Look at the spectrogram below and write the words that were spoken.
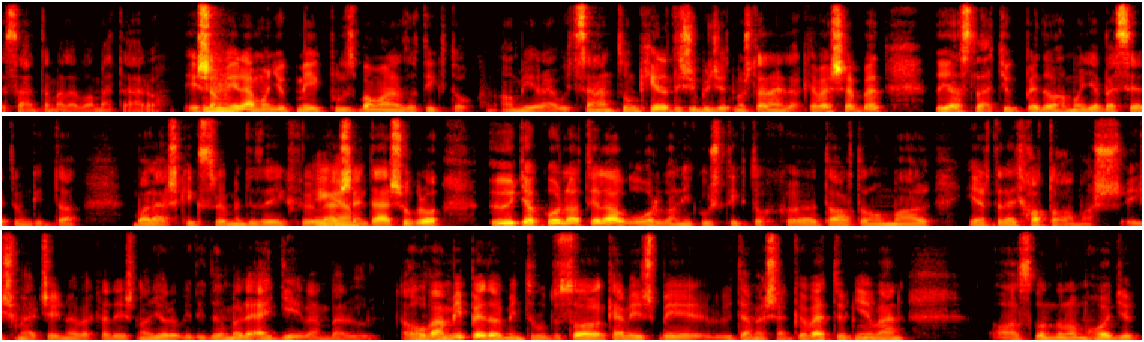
szántam eleve a metára. És mm. amire mondjuk még pluszban van az a TikTok, amire úgy szántunk. Hirdetési büdzsét most aránylag kevesebbet, de azt látjuk például, ha ugye beszéltünk itt a Balázs Kixről, mint az egyik fő Igen. ő gyakorlatilag organikus TikTok tartalommal ért el egy hatalmas ismertségnövekedés nagyon rövid időn belül, egy éven belül. Ahová mi például, mint Ruduszol, kevésbé ütemesen követtük, nyilván azt gondolom, hogy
